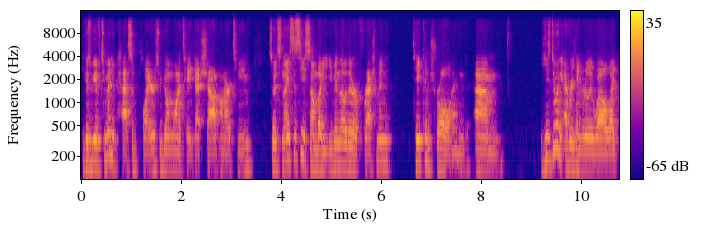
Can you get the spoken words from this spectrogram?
because we have too many passive players who don't want to take that shot on our team. So it's nice to see somebody, even though they're a freshman, take control. And um, he's doing everything really well. Like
